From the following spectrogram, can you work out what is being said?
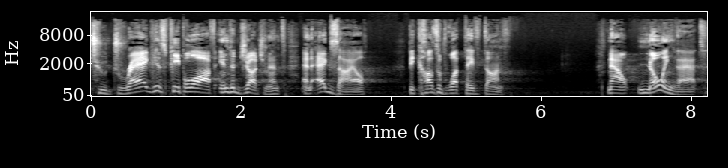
to drag his people off into judgment and exile because of what they've done. Now, knowing that,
